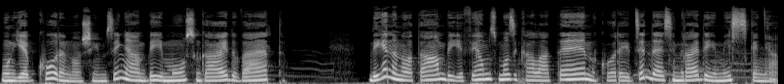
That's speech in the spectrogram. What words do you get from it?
un jebkura no šīm ziņām bija mūsu gaidu vērta. Viena no tām bija filmas muzikālā tēma, ko arī dzirdēsim raidījuma izskaņā.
